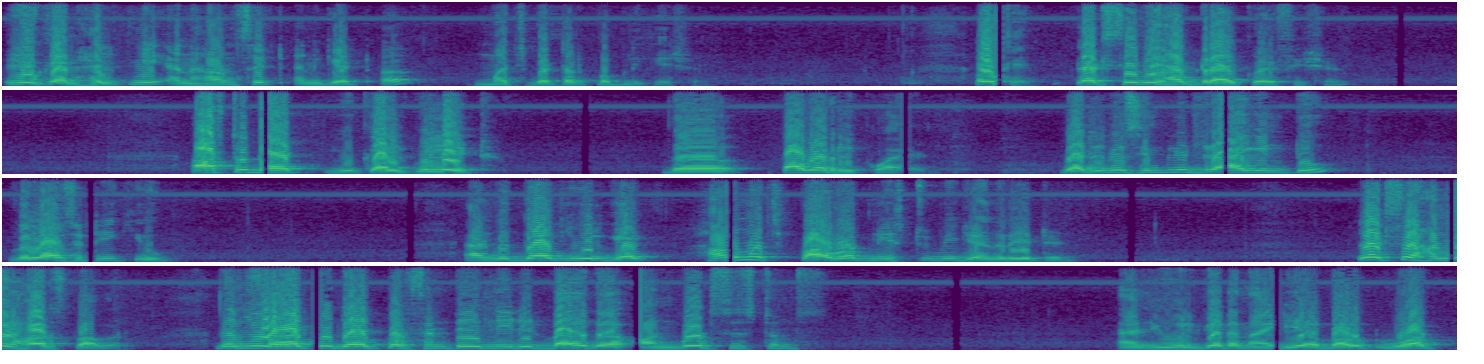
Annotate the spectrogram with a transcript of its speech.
You can help me enhance it and get a much better publication. Okay, let us say we have drag coefficient. After that, you calculate the power required. That will be simply drag into velocity cube. And with that, you will get how much power needs to be generated. Let us say 100 horsepower. Then you add to that percentage needed by the onboard systems and you will get an idea about what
